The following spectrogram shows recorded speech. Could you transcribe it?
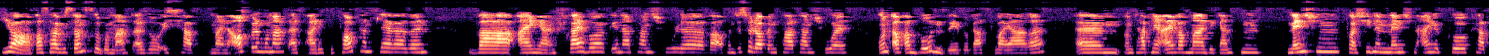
ja, was habe ich sonst so gemacht? Also ich habe meine Ausbildung gemacht als ADTV-Tanzlehrerin, war ein Jahr in Freiburg in der Tanzschule, war auch in Düsseldorf in ein paar Tanzschulen und auch am Bodensee sogar zwei Jahre ähm, und habe mir einfach mal die ganzen Menschen, verschiedenen Menschen angeguckt, habe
